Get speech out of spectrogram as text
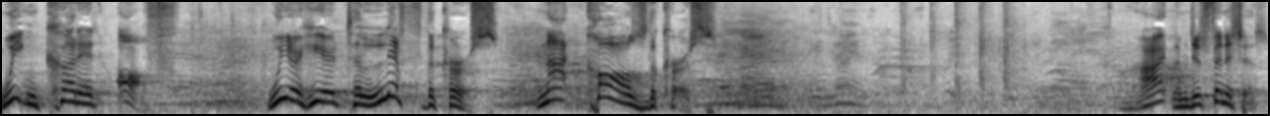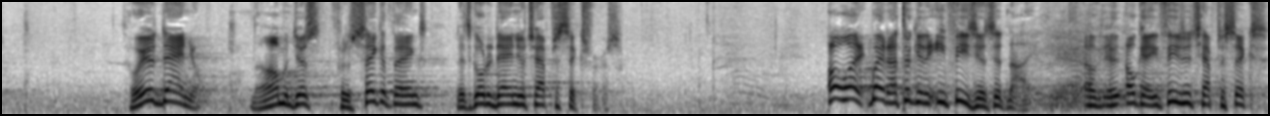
We can cut it off. We are here to lift the curse, not cause the curse. All right, let me just finish this. So here's Daniel. Now, I'm going to just, for the sake of things, let's go to Daniel chapter 6 first. Oh, wait, wait, I took you to Ephesians, didn't I? Okay, okay, Ephesians chapter 6,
